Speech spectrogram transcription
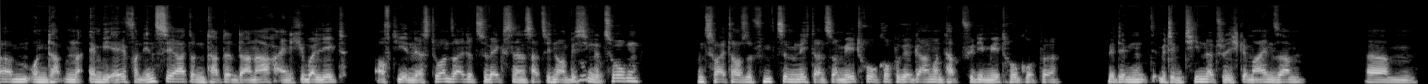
ähm, und habe ein MBA von INSEAD und hatte danach eigentlich überlegt, auf die Investorenseite zu wechseln. Das hat sich noch ein bisschen mhm. gezogen. Und 2015 bin ich dann zur Metro-Gruppe gegangen und habe für die Metro-Gruppe mit dem, mit dem Team natürlich gemeinsam ähm,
